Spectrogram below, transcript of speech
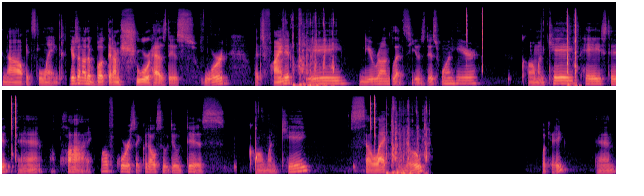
and now it's linked. Here's another book that I'm sure has this word. Let's find it. K, neuron, let's use this one here. Command K, paste it, and apply. Of course, I could also do this. Command K, select node. Okay, and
